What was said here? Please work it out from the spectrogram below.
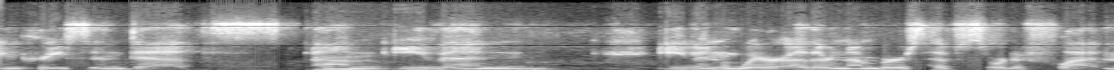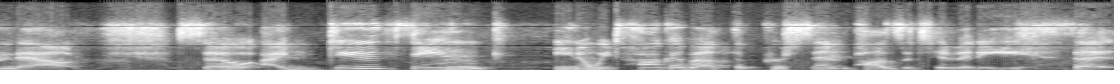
increase in deaths, um, mm-hmm. even even where other numbers have sort of flattened out. So I do think you know we talk about the percent positivity that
